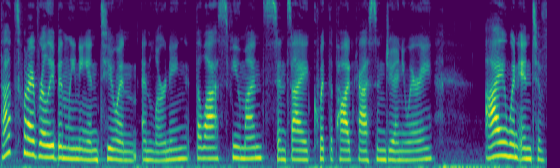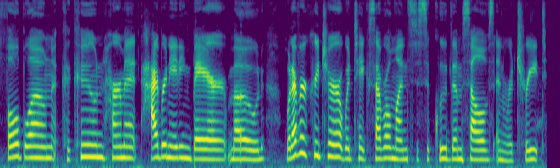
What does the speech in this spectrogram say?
That's what I've really been leaning into and, and learning the last few months since I quit the podcast in January. I went into full blown cocoon, hermit, hibernating bear mode, whatever creature would take several months to seclude themselves and retreat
